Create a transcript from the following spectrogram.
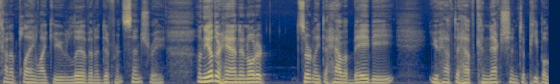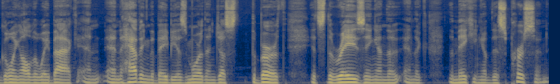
kind of playing like you live in a different century. On the other hand, in order certainly to have a baby, you have to have connection to people going all the way back and and having the baby is more than just the birth it's the raising and the and the the making of this person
